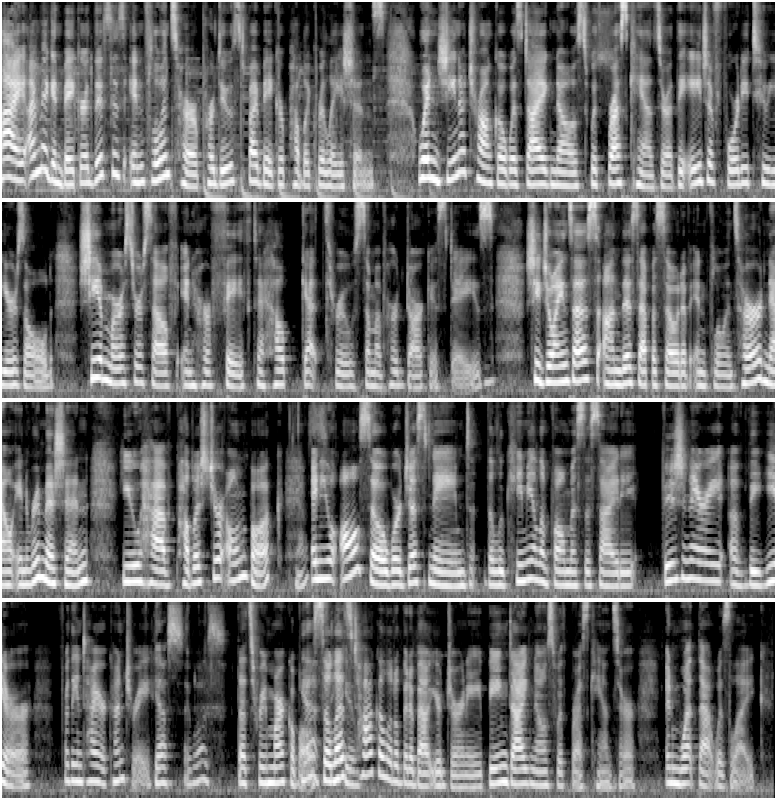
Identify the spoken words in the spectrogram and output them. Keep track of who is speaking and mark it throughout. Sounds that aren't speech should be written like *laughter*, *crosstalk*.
Speaker 1: Hi, I'm Megan Baker. This is Influence Her, produced by Baker Public Relations. When Gina Tronco was diagnosed with breast cancer at the age of 42 years old, she immersed herself in her faith to help get through some of her darkest days. She joins us on this episode of Influence Her, now in remission. You have published your own book,
Speaker 2: Yes.
Speaker 1: and you also were just named the Leukemia Lymphoma Society Visionary of the Year for the entire country.
Speaker 2: Yes, I was.
Speaker 1: That's remarkable.
Speaker 2: Yeah,
Speaker 1: so let's
Speaker 2: you.
Speaker 1: talk a little bit about your journey, being diagnosed with breast cancer, and what that was like.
